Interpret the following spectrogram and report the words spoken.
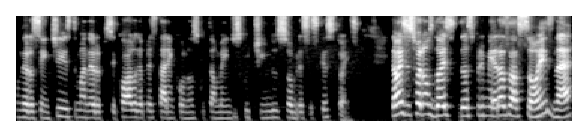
um neurocientista, uma neuropsicóloga para estarem conosco também discutindo sobre essas questões. Então, esses foram os dois das primeiras ações, né?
